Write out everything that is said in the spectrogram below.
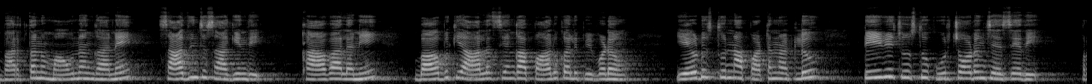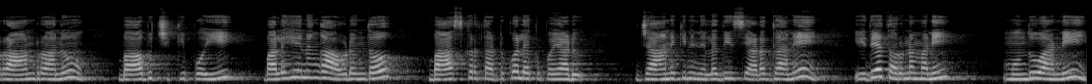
భర్తను మౌనంగానే సాధించసాగింది. కావాలని బాబుకి ఆలస్యంగా పాలు కలిపివ్వడం ఏడుస్తున్న పట్టనట్లు టీవీ చూస్తూ కూర్చోవడం చేసేది. రాను రాను బాబు చిక్కిపోయి బలహీనంగా అవడంతో భాస్కర్ తట్టుకోలేకపోయాడు. జానకిని నిలదీసి అడగగానే ఇదే తరుణమని ముందు వాణ్ణి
